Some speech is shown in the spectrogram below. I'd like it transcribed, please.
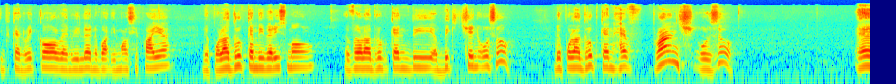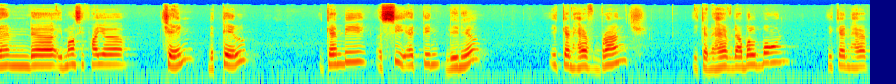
if you can recall when we learned about emulsifier, the polar group can be very small. The polar group can be a big chain also. The polar group can have branch also. And the emulsifier chain, the tail, it can be a C18 linear. It can have branch. It can have double bond. It can have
